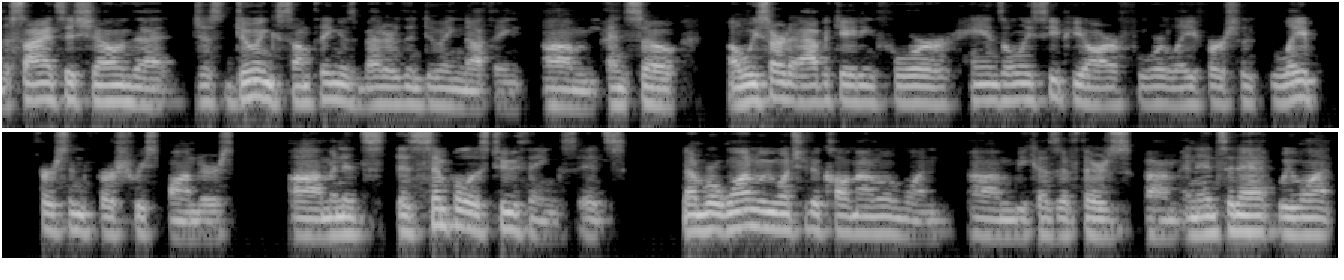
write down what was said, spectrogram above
the science has shown that just doing something is better than doing nothing. and so uh, we started advocating for hands only CPR for lay first lay person first responders. Um, and it's as simple as two things. It's number one, we want you to call 911 um, because if there's um, an incident, we want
